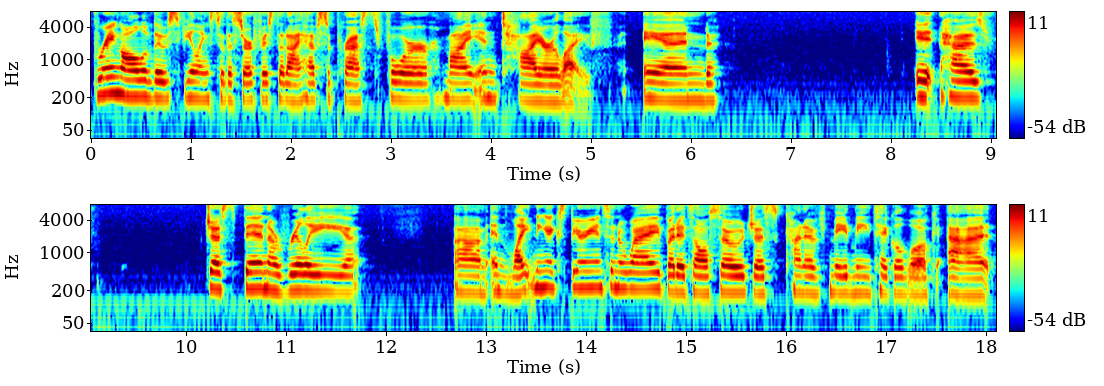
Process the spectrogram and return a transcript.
bring all of those feelings to the surface that I have suppressed for my entire life. And it has just been a really um, enlightening experience in a way, but it's also just kind of made me take a look at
